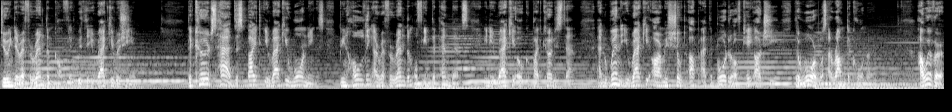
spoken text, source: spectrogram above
during the referendum conflict with the Iraqi regime. The Kurds had, despite Iraqi warnings, been holding a referendum of independence in Iraqi occupied Kurdistan and when Iraqi army showed up at the border of KRG, the war was around the corner. However,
